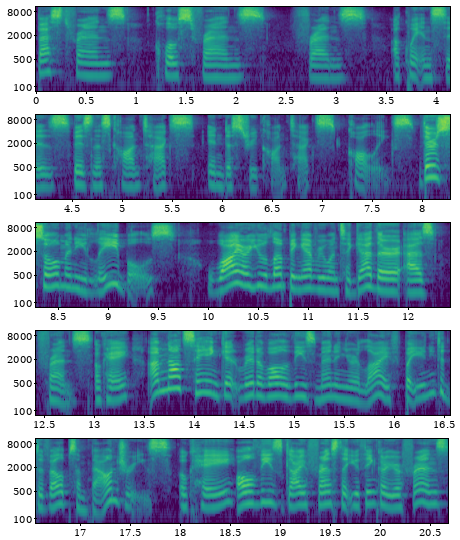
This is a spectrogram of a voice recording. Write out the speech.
best friends, close friends, friends, acquaintances, business contacts, industry contacts, colleagues. There's so many labels why are you lumping everyone together as friends? Okay? I'm not saying get rid of all of these men in your life, but you need to develop some boundaries. Okay? All these guy friends that you think are your friends,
